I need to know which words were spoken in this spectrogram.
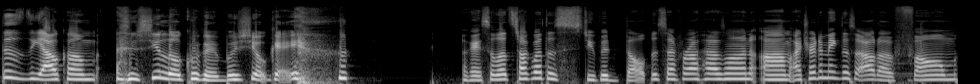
This is the outcome. she a little crooked, but she okay. Okay, so let's talk about this stupid belt that Sephiroth has on. Um, I tried to make this out of foam,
